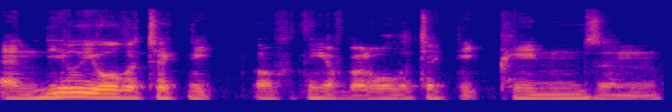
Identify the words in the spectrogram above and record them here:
and nearly all the Technic. I think I've got all the Technic pins, and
